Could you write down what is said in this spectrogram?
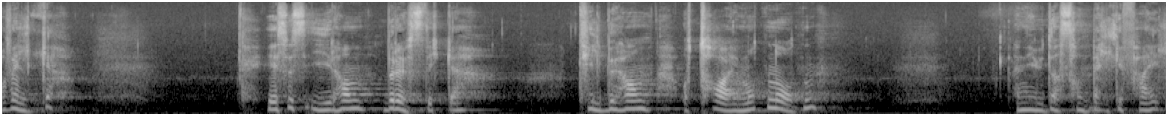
å velge. Jesus gir ham brødstykket, tilbyr ham å ta imot nåden. Men Judas han velger feil.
